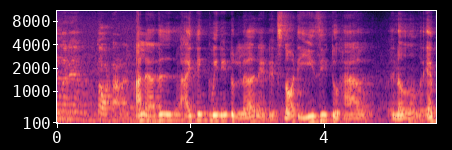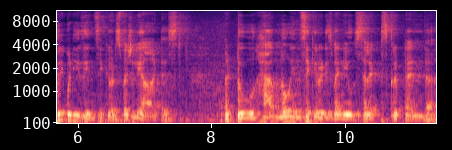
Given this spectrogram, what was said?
എന്നൊരു തോട്ടാണ് അല്ല അത് I think we need to learn it it's not easy to have you know everybody is insecure especially artists. Uh, to have no insecurities when you select script and uh,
